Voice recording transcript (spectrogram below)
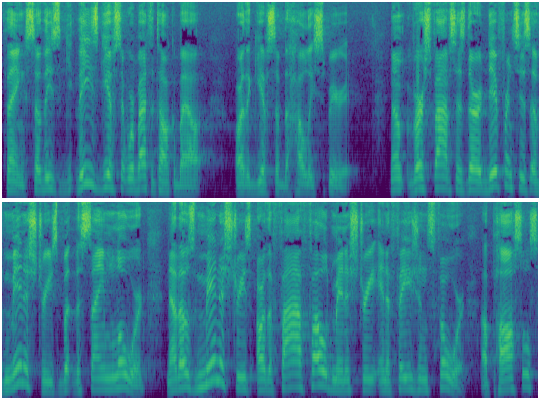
things. So these, these gifts that we're about to talk about are the gifts of the Holy Spirit. Now, verse 5 says, There are differences of ministries, but the same Lord. Now, those ministries are the fivefold ministry in Ephesians 4 apostles,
